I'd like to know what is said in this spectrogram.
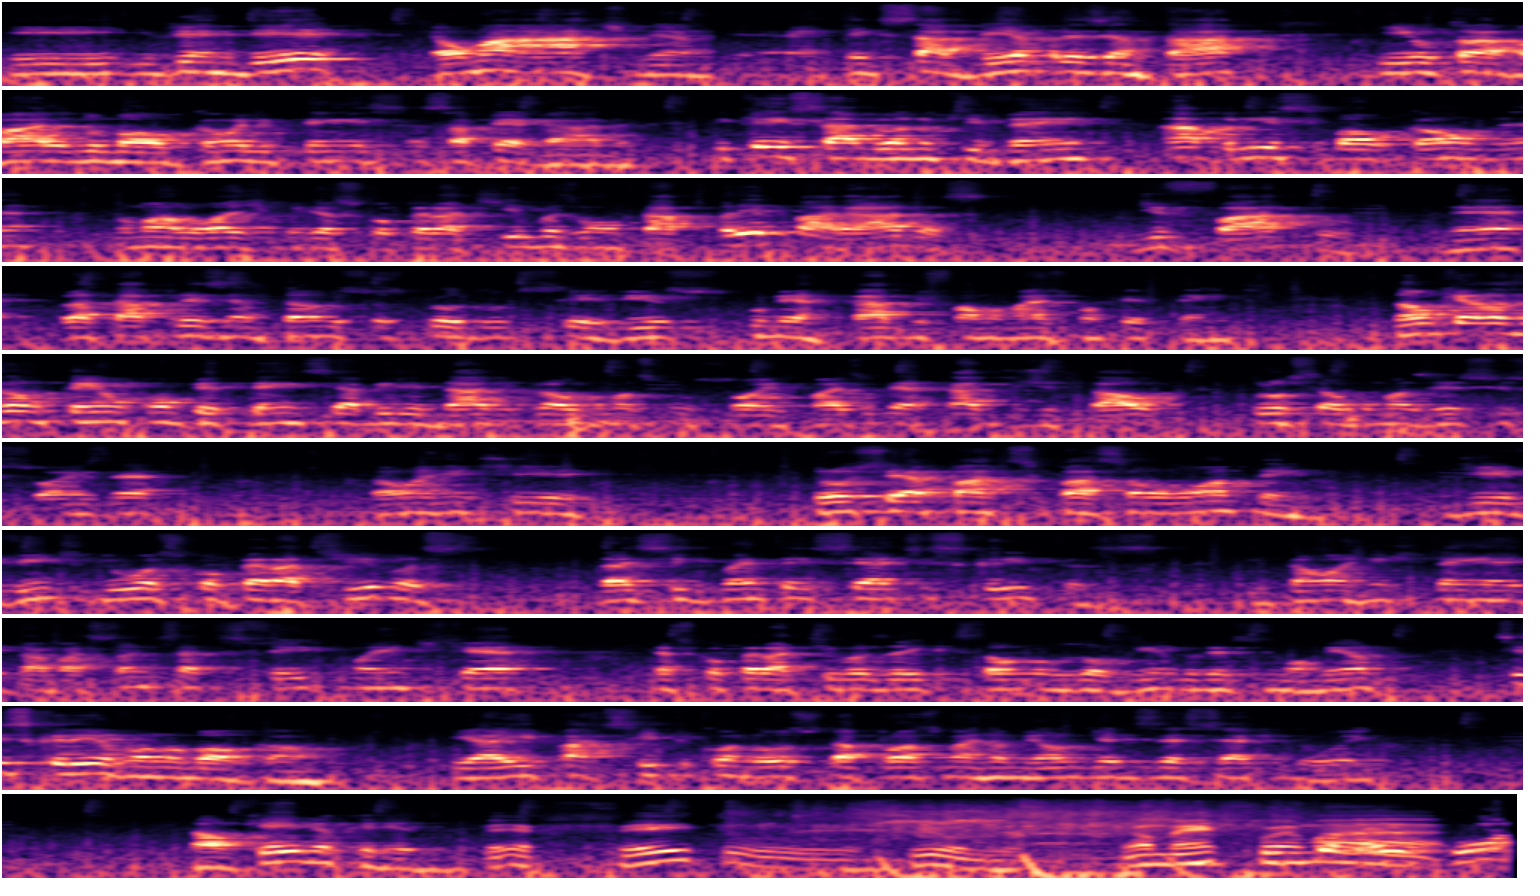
E, e vender é uma arte, né? A gente tem que saber apresentar e o trabalho do balcão ele tem essa pegada. E quem sabe o ano que vem abrir esse balcão, né, numa lógica onde as cooperativas vão estar preparadas de fato, né, para estar apresentando seus produtos e serviços para o mercado de forma mais competente. Não que elas não tenham competência e habilidade para algumas funções, mas o mercado digital trouxe algumas restrições, né? Então a gente trouxe a participação ontem de 22 cooperativas das 57 inscritas. Então a gente tem aí, está bastante satisfeito, mas a gente quer que as cooperativas aí que estão nos ouvindo nesse momento se inscrevam no balcão. E aí participe conosco da próxima reunião dia 17 do 8. Tá ok, meu querido? Perfeito, Silvio. Realmente foi, uma,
